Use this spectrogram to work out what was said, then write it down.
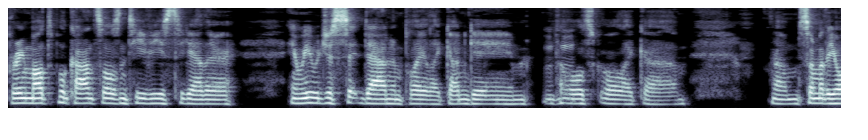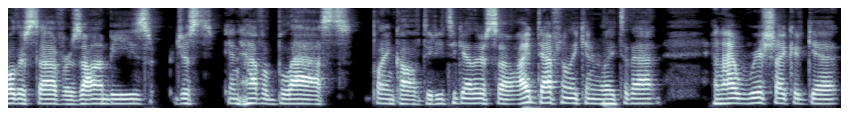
bring multiple consoles and TVs together, and we would just sit down and play like gun game, the Mhm. old school like um, um, some of the older stuff or zombies, just and have a blast playing Call of Duty together. So I definitely can relate to that, and I wish I could get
